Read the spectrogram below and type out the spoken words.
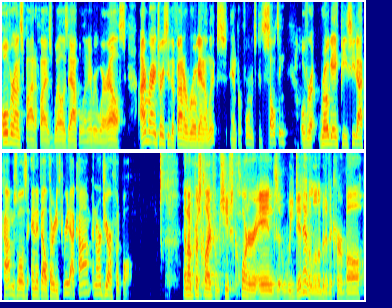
over on Spotify as well as Apple and everywhere else. I'm Ryan Tracy, the founder of Rogue Analytics and Performance Consulting over at rogueapc.com as well as NFL33.com and RGR Football. And I'm Chris Clark from Chiefs Corner. And we did have a little bit of a curveball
